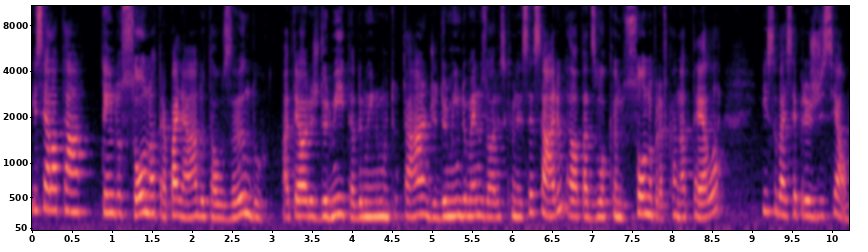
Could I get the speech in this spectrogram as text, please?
E se ela tá tendo sono atrapalhado, tá usando até a hora de dormir, tá dormindo muito tarde, dormindo menos horas que o necessário, ela tá deslocando sono para ficar na tela, isso vai ser prejudicial.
